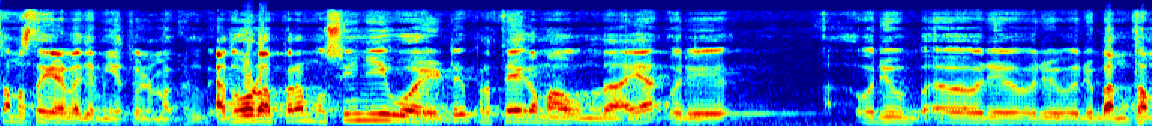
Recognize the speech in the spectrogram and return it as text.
സമസ്ത കേരള ജമിയത്തുൽമക്കുണ്ട് അതോടൊപ്പം മുസ്ലിം ലീഗുമായിട്ട് പ്രത്യേകമാവുന്നതായ ഒരു ഒരു ഒരു ഒരു ഒരു ബന്ധം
